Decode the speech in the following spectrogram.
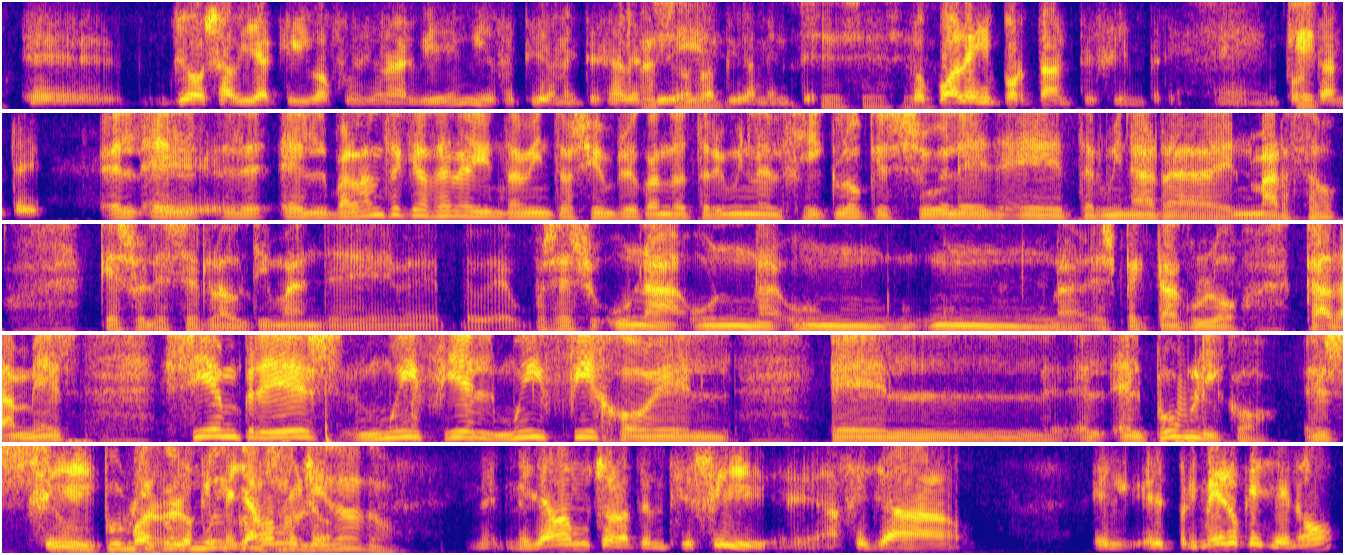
Eh, yo sabía que iba a funcionar bien y efectivamente se ha vendido Así es. rápidamente. Sí, sí, sí. Lo cual es importante siempre. ¿eh? Importante. El, el- eh, el- el balance que hace el ayuntamiento siempre cuando termina el ciclo, que suele eh, terminar ah, en marzo, que suele ser la última, eh, pues es una, una- un, un espectáculo cada mes, siempre es muy fiel, muy fijo el, el, el- público. Es Sí, un público bueno, lo que muy me llama mucho- consolidado. Me, me llama mucho la atención, sí, eh, hace ya... El, el primero que llenó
